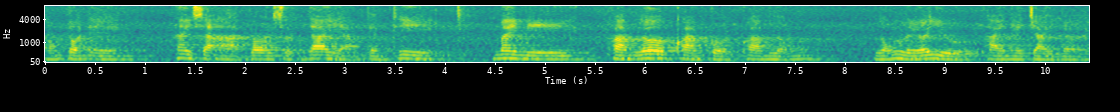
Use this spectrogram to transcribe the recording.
ของตนเอง ให้สะอาดบริสุทธิ์ได้อย่างเต็มที่ ไม่มีความโลภความโกรธความหลง หลงเหลืออยู่ภายในใจเลย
